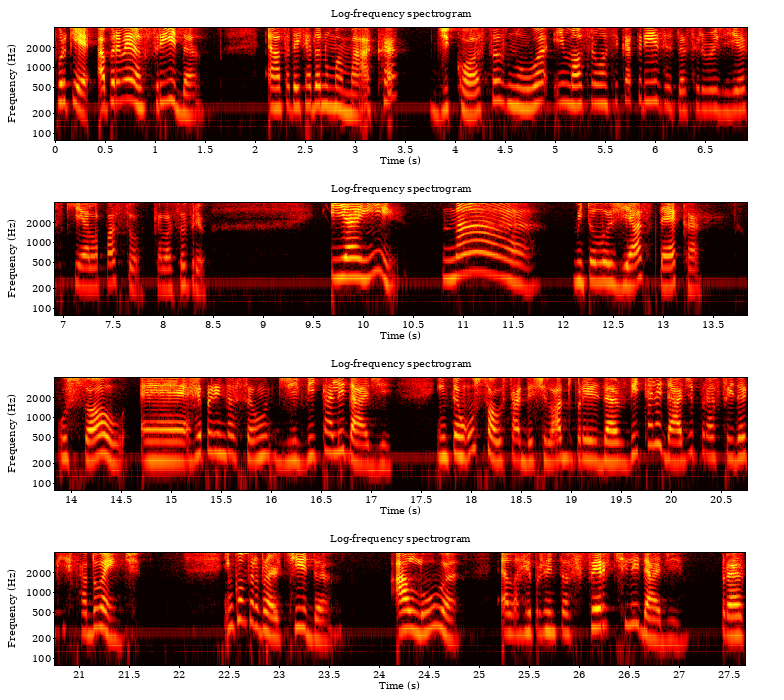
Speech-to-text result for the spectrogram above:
Porque a primeira Frida, ela está deitada numa maca, de costas, nua, e mostra umas cicatrizes das cirurgias que ela passou, que ela sofreu. E aí, na mitologia asteca, o sol é representação de vitalidade. Então, o sol está deste lado para ele dar vitalidade para a Frida que está doente. Em contrapartida, a lua ela representa fertilidade para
